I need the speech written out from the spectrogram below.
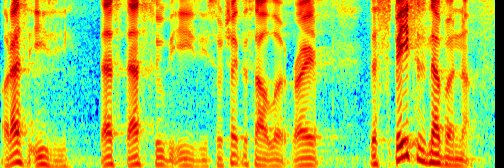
Oh, that's easy. That's that's super easy. So check this out. Look, right? The space is never enough.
